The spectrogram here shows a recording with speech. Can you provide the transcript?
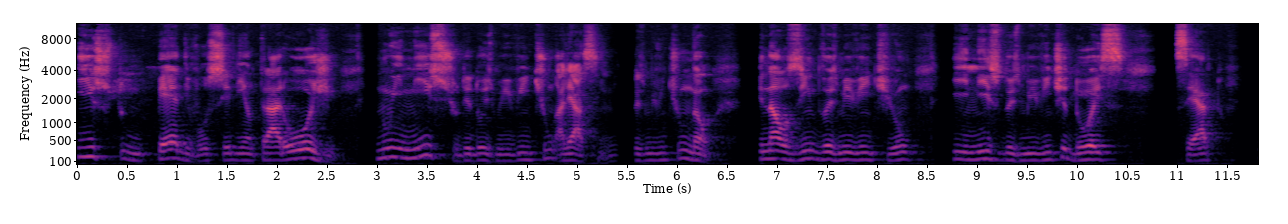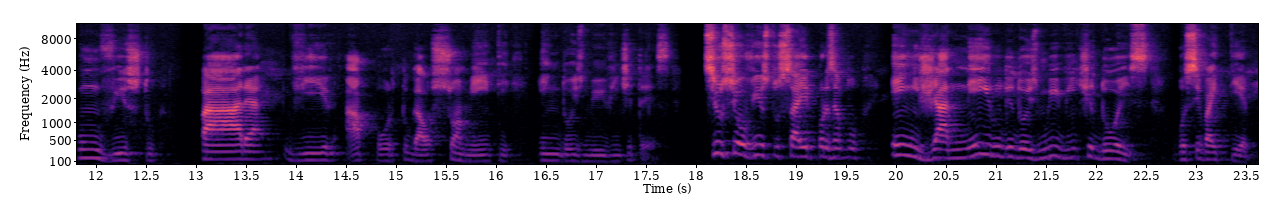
isto impede você de entrar hoje no início de 2021, aliás, 2021 não, finalzinho de 2021 e início de 2022, certo? Com visto para vir a Portugal somente em 2023. Se o seu visto sair, por exemplo, em janeiro de 2022, você vai ter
